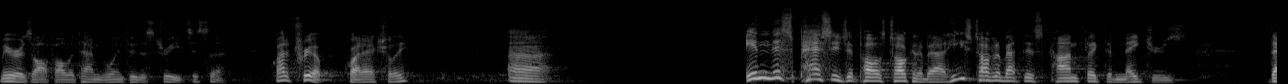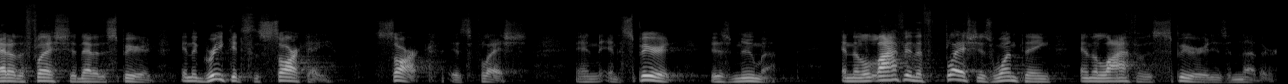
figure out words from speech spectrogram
mirrors off all the time going through the streets. It's a, quite a trip, quite actually. Uh, in this passage that Paul's talking about, he's talking about this conflict of natures that of the flesh and that of the spirit. In the Greek, it's the sarke. Sark is flesh, and, and the spirit is pneuma. And the life in the flesh is one thing, and the life of the spirit is another.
